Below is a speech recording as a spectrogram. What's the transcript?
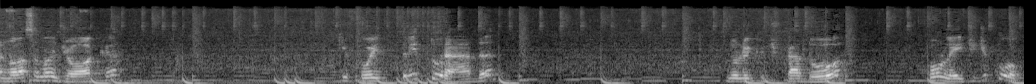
a nossa mandioca que foi triturada no liquidificador com leite de coco.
